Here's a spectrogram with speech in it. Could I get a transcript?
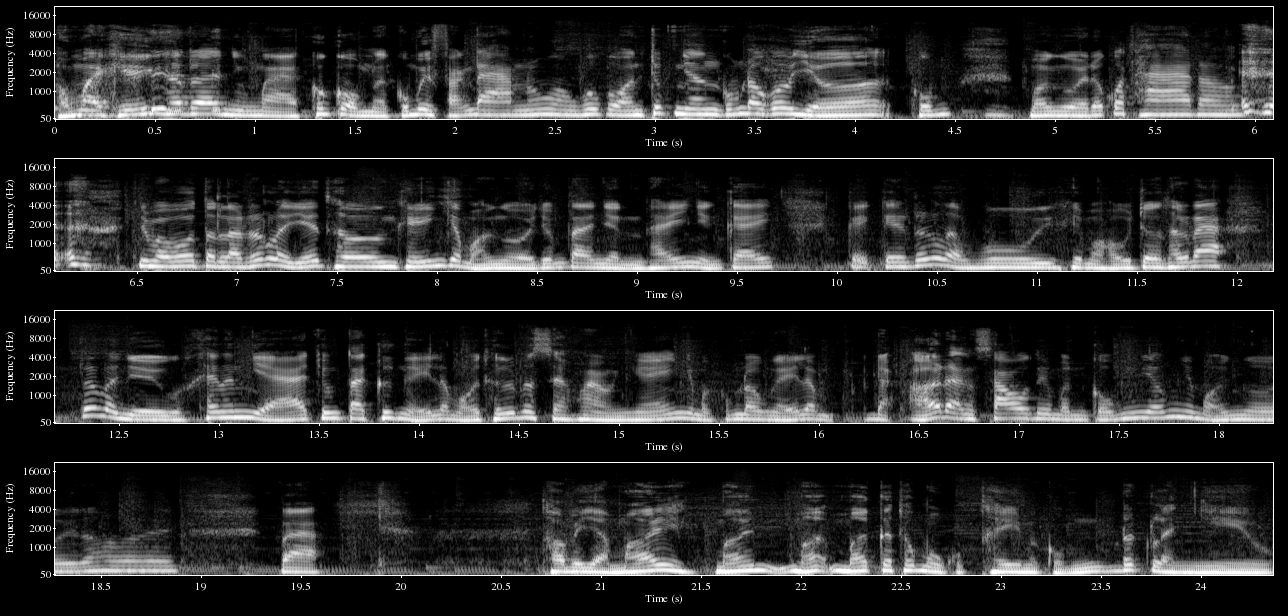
Không ai khiến hết á nhưng mà cuối cùng là cũng bị phản đam đúng không? Cuối cùng anh trúc nhân cũng đâu có dựa cũng mọi người đâu có tha đâu. Nhưng mà vô tình là rất là dễ thương khiến cho mọi người chúng ta nhìn thấy những cái cái cái rất là vui khi mà hậu trường. Thật ra rất là nhiều khán thính giả chúng ta cứ nghĩ là mọi thứ nó sẽ hoàn nhoáng nhưng mà cũng đâu nghĩ là ở đằng sau thì mình cũng giống như mọi người thôi. Và thôi bây giờ mới mới mới mới kết thúc một cuộc thi mà cũng rất là nhiều,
